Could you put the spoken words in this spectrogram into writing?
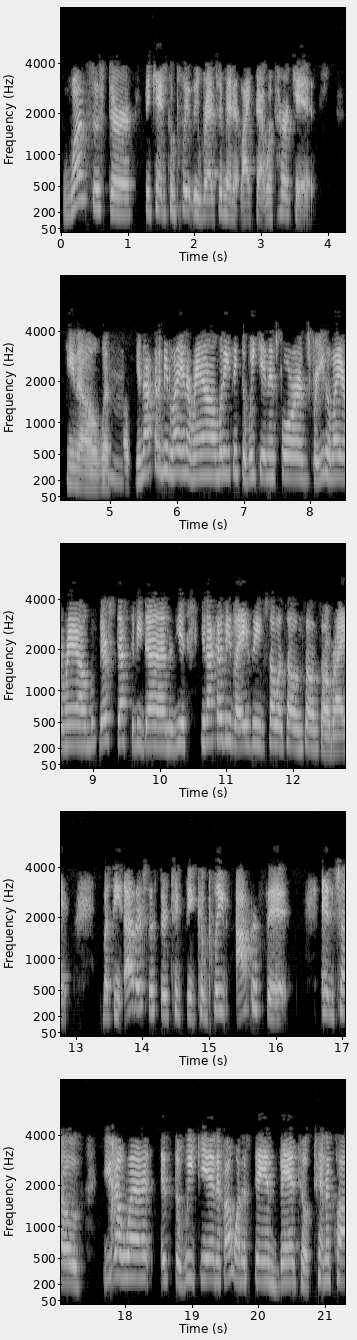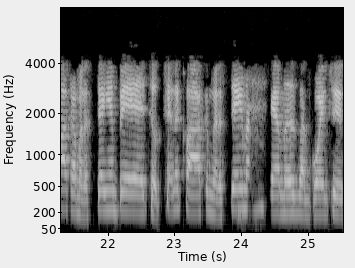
one sister became completely regimented like that with her kids you know, with mm-hmm. you're not going to be laying around. What do you think the weekend is for? It's for you to lay around. There's stuff to be done. You, you're not going to be lazy, so and so and so and so, right? But the other sister took the complete opposite and chose you know what? It's the weekend. If I want to stay in bed till 10 o'clock, I'm going to stay in bed till 10 o'clock. I'm going to stay in my mm-hmm. pajamas. I'm going to,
